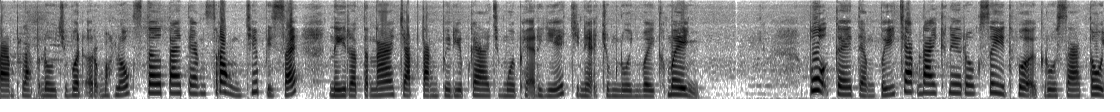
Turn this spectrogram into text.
បានផ្លាស់ប្ដូរជីវិតរបស់លោកស្ទើរតែទាំងស្រុងជាពិសេសនីរតនាចាប់តាំងពីរៀបការជាមួយភរិយាជាអ្នកជំនួញវ័យក្មេងពួកគេទាំងពីរចាប់ដៃគ្នារកស៊ីធ្វើឲ្យគ្រួសារតូច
